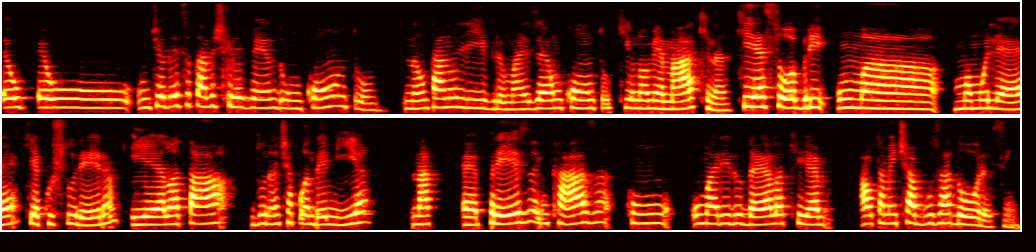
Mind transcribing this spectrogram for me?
eu, eu um dia desse eu estava escrevendo um conto, não está no livro, mas é um conto que o nome é Máquina, que é sobre uma, uma mulher que é costureira e ela tá durante a pandemia na, é, presa em casa com o marido dela que é altamente abusadora, assim.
